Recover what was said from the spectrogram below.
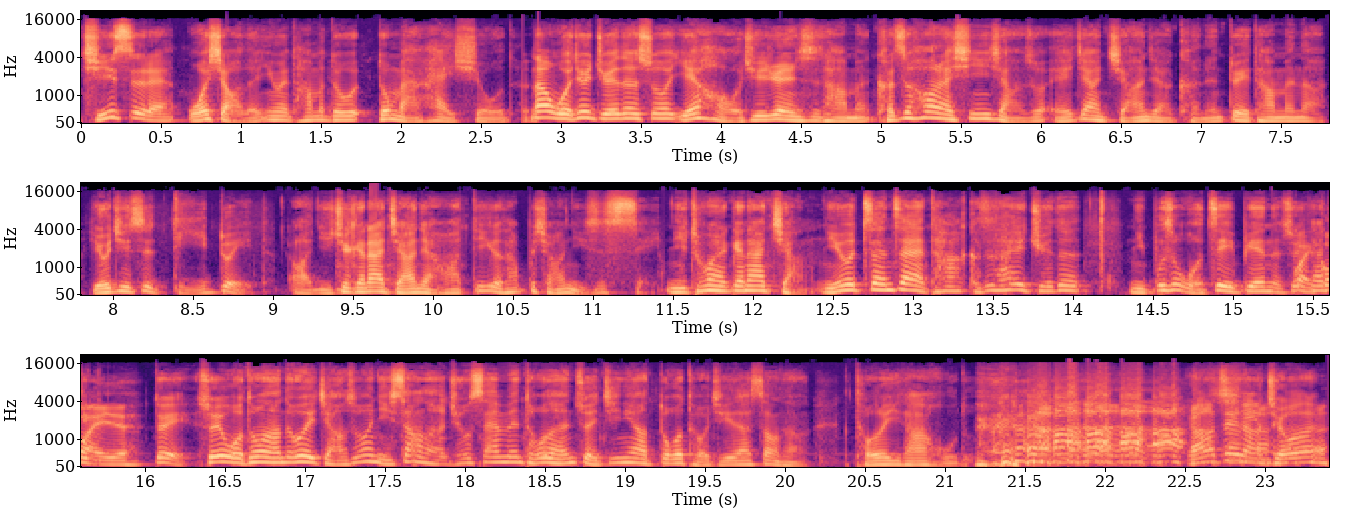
其实呢，我晓得，因为他们都都蛮害羞的。那我就觉得说也好，我去认识他们。可是后来心里想说，哎，这样讲讲，可能对他们呢、尤其是敌对的啊，你去跟他讲讲话，第一个他不晓得你是谁，你突然跟他讲，你又站在他，可是他又觉得你不是我这边的，所以他就怪怪的对，所以我通常都会讲说，你上场球三分投的很准，今天要多投。其实他上场投的一塌糊涂。然后这场球呢，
